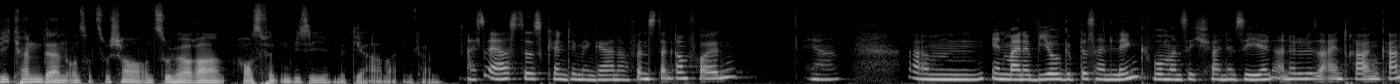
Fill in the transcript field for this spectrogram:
Wie können denn unsere Zuschauer und Zuhörer herausfinden, wie sie mit dir arbeiten können? Als erstes könnt ihr mir gerne auf Instagram folgen. Ja. Ähm, in meiner Bio gibt es einen Link, wo man sich für eine Seelenanalyse eintragen kann.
